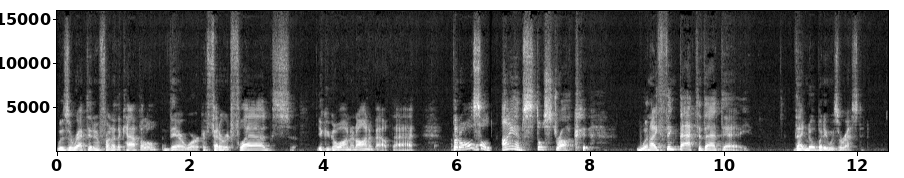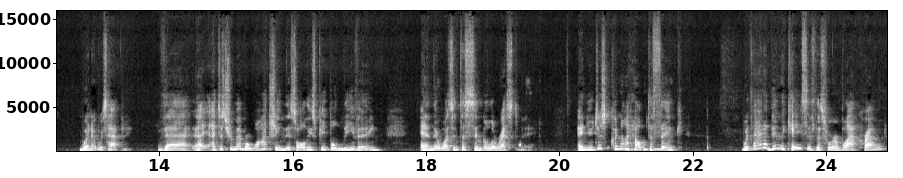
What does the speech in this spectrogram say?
was erected in front of the Capitol. There were Confederate flags. You could go on and on about that. But also, I am still struck when I think back to that day that nobody was arrested when it was happening. That I, I just remember watching this, all these people leaving, and there wasn't a single arrest made. And you just could not help to think, would that have been the case if this were a black crowd?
